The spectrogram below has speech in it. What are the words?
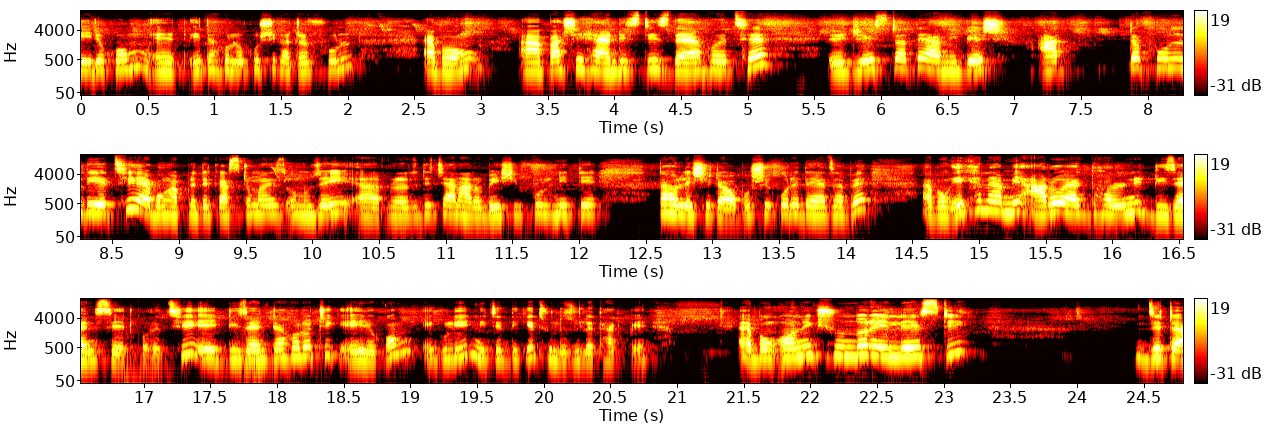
এই রকম এটা হলো কুশি কাটার ফুল এবং পাশে হ্যান্ড স্টিচ দেওয়া হয়েছে। এই ড্রেসটাতে আমি বেশ আটটা ফুল দিয়েছি এবং আপনাদের কাস্টমাইজ অনুযায়ী আপনারা যদি চান আরও বেশি ফুল নিতে, তাহলে সেটা অবশ্যই করে দেয়া যাবে। এবং এখানে আমি আরও এক ধরনের ডিজাইন সেট করেছি। এই ডিজাইনটা হলো ঠিক এই রকম এগুলি নিচের দিকে ঝুলে ঝুলে থাকবে। এবং অনেক সুন্দর এই লেসটি যেটা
